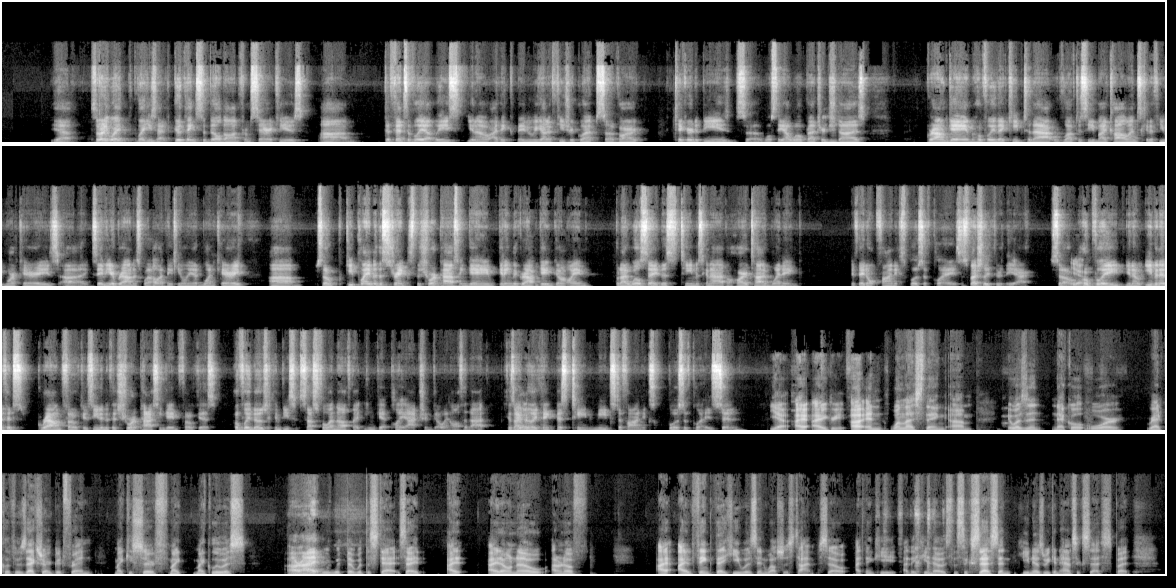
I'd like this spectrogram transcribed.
Yeah. So anyway, like you said, good things to build on from Syracuse. Um, defensively, at least, you know, I think maybe we got a future glimpse of our kicker to be. So we'll see how Will Bettridge mm-hmm. does ground game, hopefully they keep to that. Would love to see Mike Hollins get a few more carries. Uh, Xavier Brown as well. I think he only had one carry. Um, so keep playing to the strengths, the short passing game, getting the ground game going. But I will say this team is going to have a hard time winning if they don't find explosive plays, especially through the air. So yeah. hopefully, you know, even if it's ground focus, even if it's short passing game focus, hopefully those can be successful enough that you can get play action going off of that. Because yeah. I really think this team needs to find explosive plays soon. Yeah, I, I agree. Uh, and one last thing, um, it wasn't Neckel or Ratcliffe. It was actually our good friend Mikey Surf, Mike Mike Lewis. Uh, All right, who, with the with the stats. I I I don't know. I don't know if I I think that he was in Welsh's time, so I think he I think he knows the success and he knows we can have success, but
